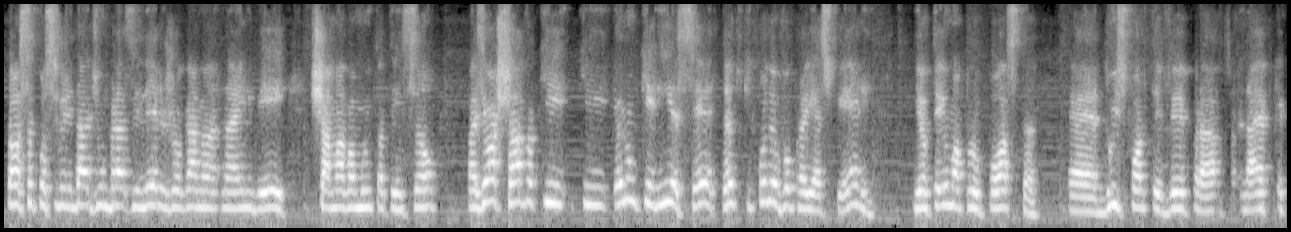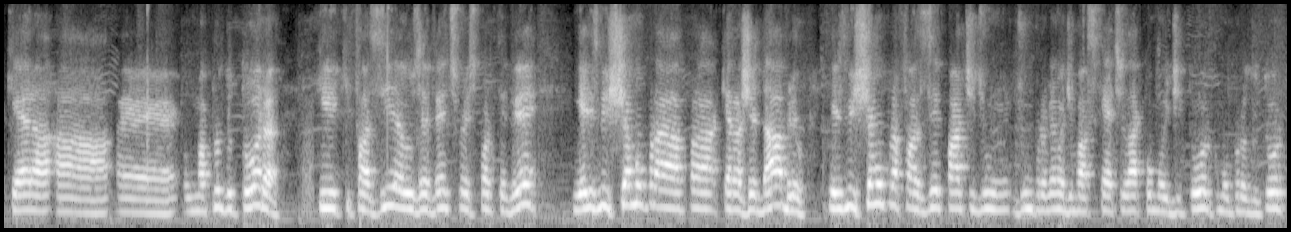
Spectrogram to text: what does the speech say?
Então, essa possibilidade de um brasileiro jogar na, na NBA chamava muito atenção. Mas eu achava que, que eu não queria ser, tanto que quando eu vou para a ESPN, e eu tenho uma proposta é, do Sport TV, pra, na época que era a, é, uma produtora que, que fazia os eventos para a Sport TV, e eles me chamam para, que era a GW, eles me chamam para fazer parte de um, de um programa de basquete lá como editor, como produtor,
